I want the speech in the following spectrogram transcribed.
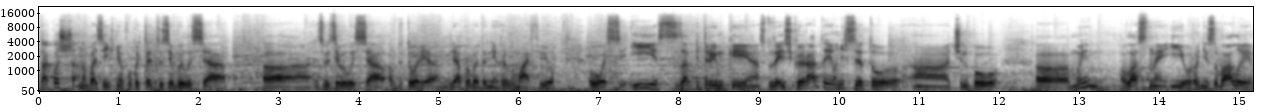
також на базі їхнього факультету з'явилися е, з'явилася аудиторія для проведення гри в мафію. Ось і за підтримки студентської ради університету ЧНПУ ми власне і організували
